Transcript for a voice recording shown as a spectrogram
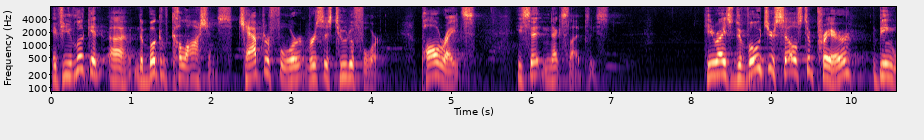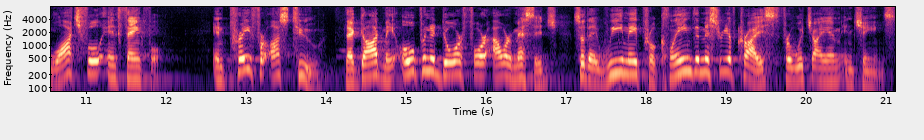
If you look at uh, the book of Colossians, chapter 4, verses 2 to 4, Paul writes, he said, next slide, please. He writes, Devote yourselves to prayer, being watchful and thankful, and pray for us too, that God may open a door for our message, so that we may proclaim the mystery of Christ, for which I am in chains.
